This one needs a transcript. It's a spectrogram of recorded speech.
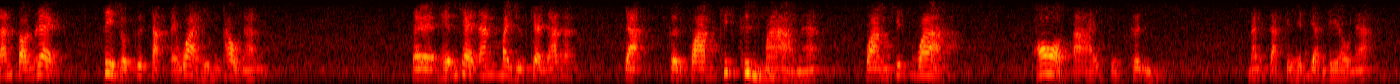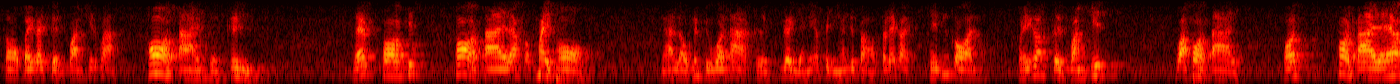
นั้นตอนแรกที่สุดคือสักแต่ว่าเห็นเท่านั้น แต่เห็นแค่นั้นไม่หยุดแค่นั้นนะจะเกิดความคิดขึ้นมานะความคิดว่าพ่อตายเกิดขึ้น นั้นจากที่เห็นอย่างเดียวนะ ต่อไปก็เกิดความคิดว่า พ่อตายเกิดขึ้น และพอคิดพ่อตายแล้วก็ไม่พอนะเราคิดดูว่าถ้าเกิดเรื่องอย่างนี้เป็นอย่างนั้นหรือเปล่าตอนแรกก็เห็นก่อนไปก็เกิดความคิดว่าพ่อตายพอพ่อตายแล้ว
